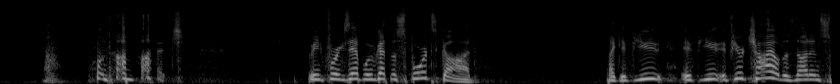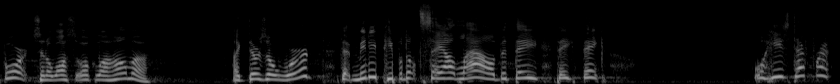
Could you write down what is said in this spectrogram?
well, not much. I mean, for example, we've got the sports god. Like if you if you if your child is not in sports in Owasso, Oklahoma, like there's a word that many people don't say out loud, but they they think, well, he's different.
